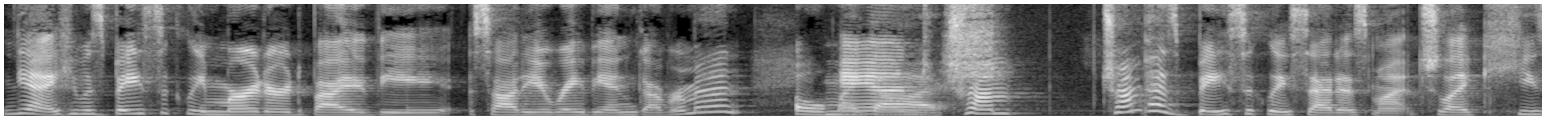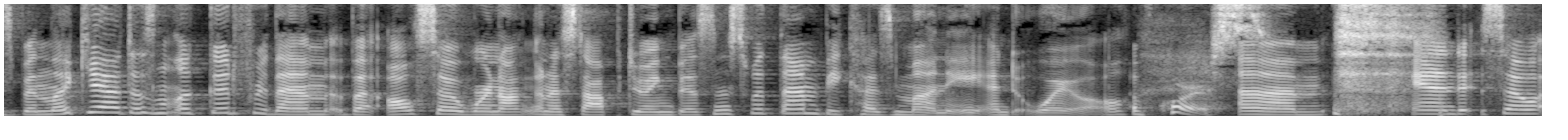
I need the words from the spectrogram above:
Yeah, he was basically murdered by the Saudi Arabian government. Oh my and gosh. Trump Trump has basically said as much. Like he's been like, yeah, it doesn't look good for them, but also we're not going to stop doing business with them because money and oil. Of course. Um, and so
